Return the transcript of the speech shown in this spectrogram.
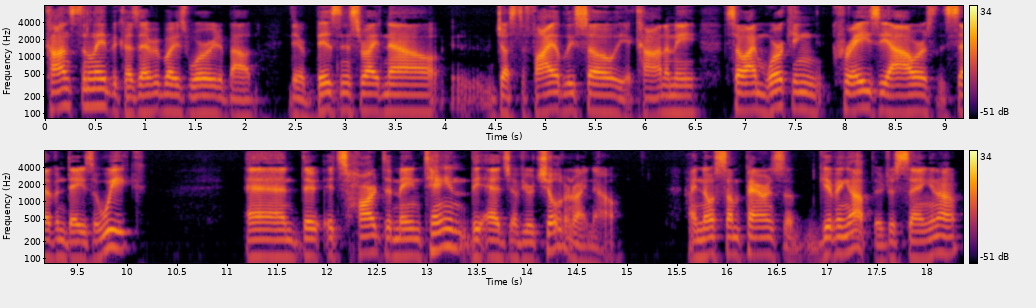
constantly because everybody's worried about their business right now, justifiably so, the economy. So I'm working crazy hours, seven days a week, and it's hard to maintain the edge of your children right now. I know some parents are giving up. They're just saying, you know,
